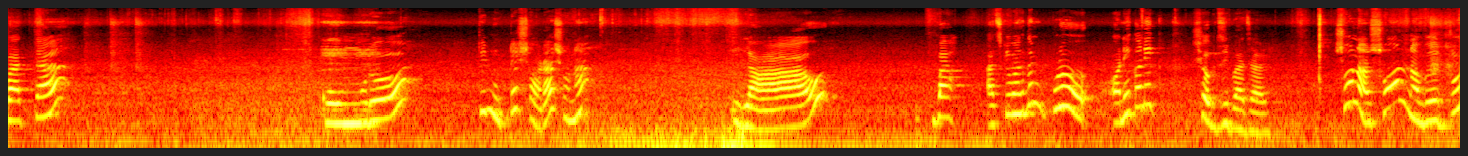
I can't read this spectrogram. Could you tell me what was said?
পাতা, কুমড়ো। তুই মুখটা সরা শোনা লাউ। বাহ, আজকে একদম পুরো অনেক অনেক সবজি বাজার। শোনা শোন না বেটু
